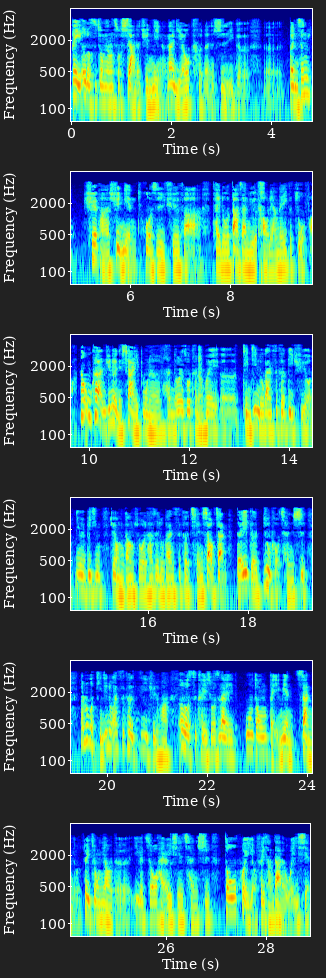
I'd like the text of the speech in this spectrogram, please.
被俄罗斯中央所下的军令了，那也有可能是一个呃本身。缺乏训练，或是缺乏太多大战略考量的一个做法。那乌克兰军队的下一步呢？很多人说可能会呃挺进卢甘斯克地区哦，因为毕竟就像我们刚刚说了，它是卢甘斯克前哨站的一个入口城市。那如果挺进卢甘斯克地区的话，俄罗斯可以说是在乌东北面占有最重要的一个州，还有一些城市都会有非常大的危险，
